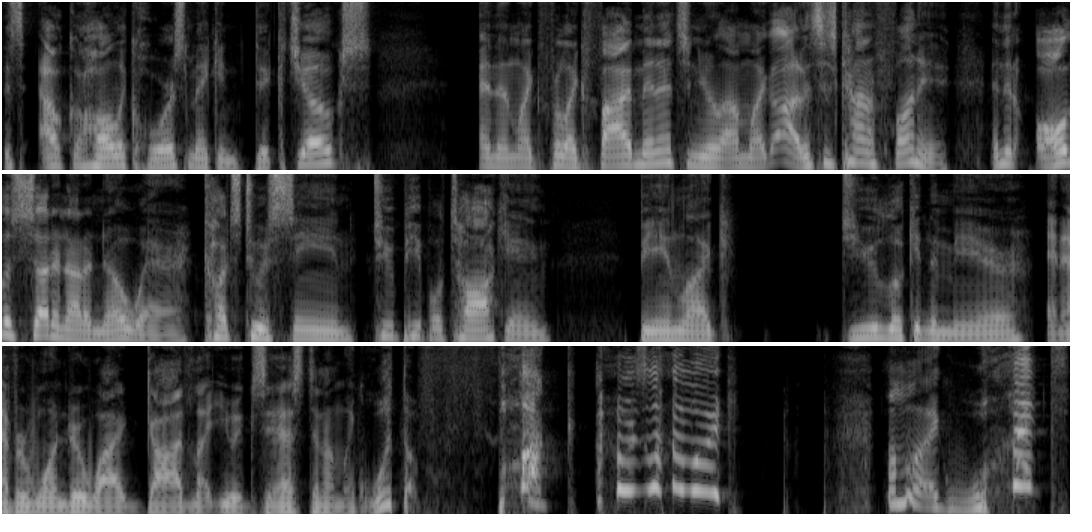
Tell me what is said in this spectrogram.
this alcoholic horse making dick jokes and then like for like five minutes and you're i'm like oh this is kind of funny and then all of a sudden out of nowhere cuts to a scene two people talking being like do you look in the mirror and ever wonder why god let you exist and i'm like what the fuck i was i'm like i'm like what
